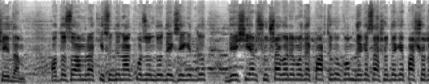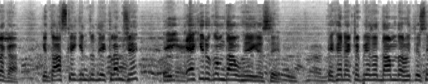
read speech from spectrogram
সেই দাম। অথচ আমরা কিছুদিন আগ পর্যন্ত দেখছি কিন্তু দেশি আর সুখসাগরের মধ্যে পার্থক্য কম থেকে চারশো থেকে পাঁচশো টাকা। কিন্তু আজকে কিন্তু দেখলাম যে এই একই রকম দাম হয়ে গেছে। এখানে একটা পেঁয়াজের দাম দর হইতেছে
